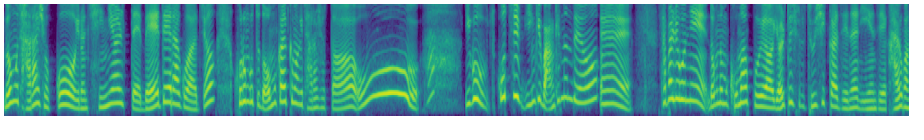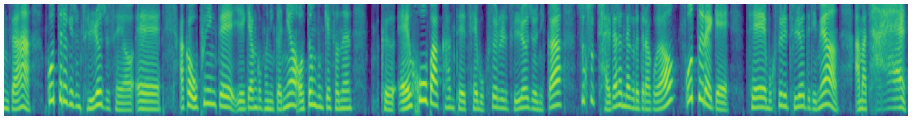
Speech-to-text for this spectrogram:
너무 잘하셨고 이런 진열대 매대라고 하죠. 그런 것도 너무 깔끔하게 잘하셨다. 오. 이거 꽃집 인기 많겠는데요? 예. 4865님, 너무너무 고맙고요. 12시부터 2시까지는 이은지의 가요광장 꽃들에게 좀 들려주세요. 예. 아까 오프닝 때 얘기한 거 보니까요. 어떤 분께서는 그 애호박한테 제 목소리를 들려주니까 쑥쑥 잘 자란다 그러더라고요. 꽃들에게 제 목소리 들려드리면 아마 잘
